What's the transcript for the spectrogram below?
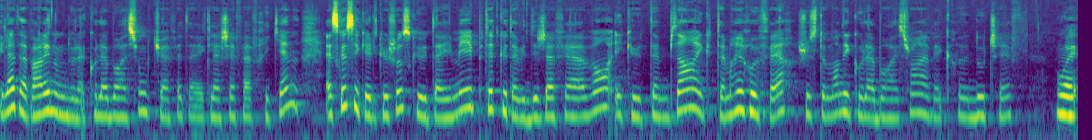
Et là, tu as parlé donc de la collaboration que tu as faite avec la chef africaine. Est-ce que c'est quelque chose que tu as aimé, peut-être que tu avais déjà fait avant et que tu aimes bien et que tu aimerais refaire, justement, des collaborations avec euh, d'autres chefs? Oui,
